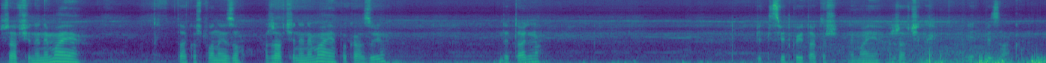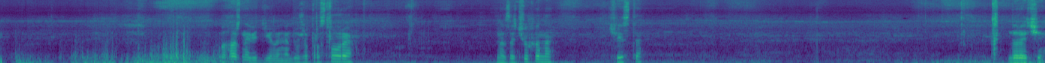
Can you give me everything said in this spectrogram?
Ржавчини немає. Також понизу ржавчини немає, показую детально. Під підсвіткою також немає ржавчини і під знаком. Багажне відділення дуже просторе, не зачухане, чисте. До речі,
